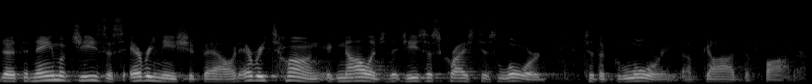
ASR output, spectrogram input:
that at the name of Jesus, every knee should bow and every tongue acknowledge that Jesus Christ is Lord to the glory of God the Father.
